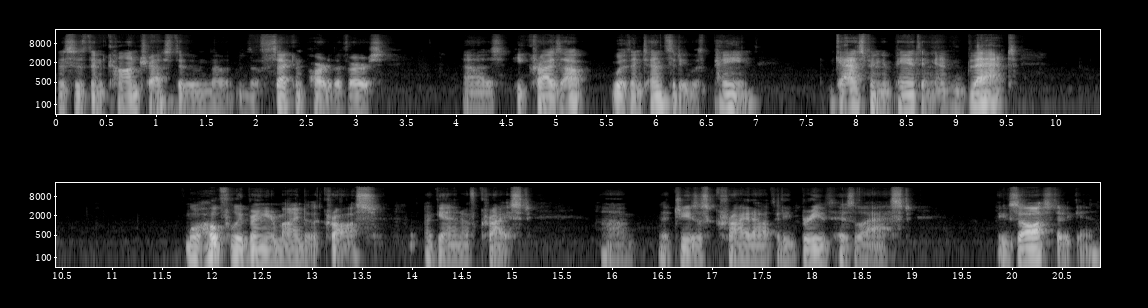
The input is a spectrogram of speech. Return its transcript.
This is then contrasted in the, the second part of the verse as he cries out with intensity, with pain, gasping and panting. And that will hopefully bring your mind to the cross again of Christ. Um, that Jesus cried out, that he breathed his last, exhausted again.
